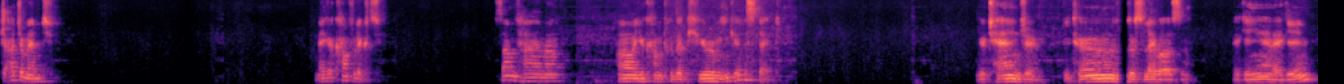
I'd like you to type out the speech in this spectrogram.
judgment make a conflict. Sometimes uh, you come to the pure Mingjue state. You change between those levels again and again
